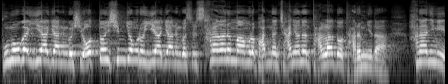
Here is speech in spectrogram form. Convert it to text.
부모가 이야기하는 것이 어떤 심정으로 이야기하는 것을 사랑하는 마음으로 받는 자녀는 달라도 다릅니다. 하나님이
